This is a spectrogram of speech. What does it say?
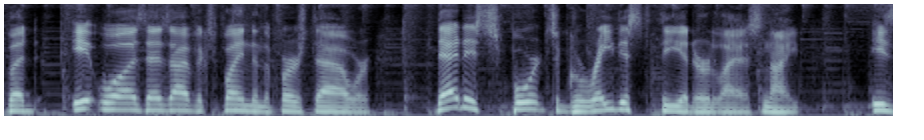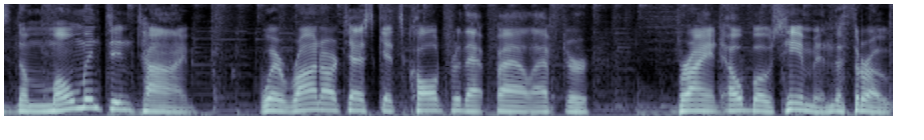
But it was, as I've explained in the first hour, that is sports' greatest theater last night, is the moment in time where Ron Artest gets called for that foul after Bryant elbows him in the throat.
